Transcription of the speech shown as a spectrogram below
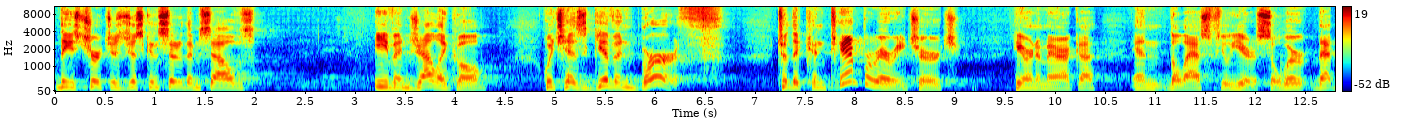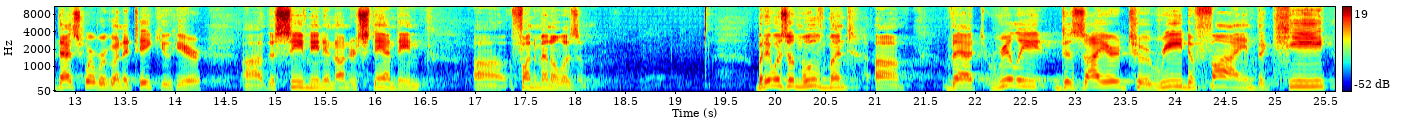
these churches just consider themselves evangelical, which has given birth to the contemporary church here in America in the last few years. So we're, that, that's where we're going to take you here uh, this evening in understanding uh, fundamentalism. But it was a movement uh, that really desired to redefine the key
